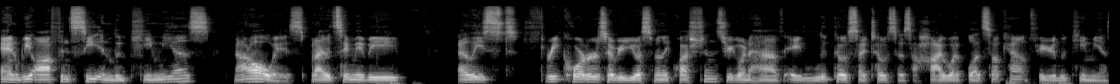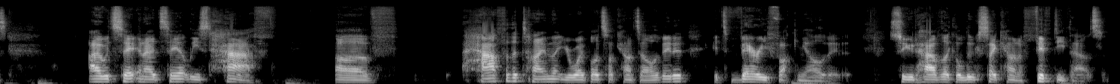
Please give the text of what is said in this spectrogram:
and we often see in leukemias, not always, but I would say maybe at least three quarters of your USMLE questions, you're going to have a leukocytosis, a high white blood cell count for your leukemias. I would say, and I'd say at least half of half of the time that your white blood cell count's elevated, it's very fucking elevated. So you'd have like a leukocyte count of 50,000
